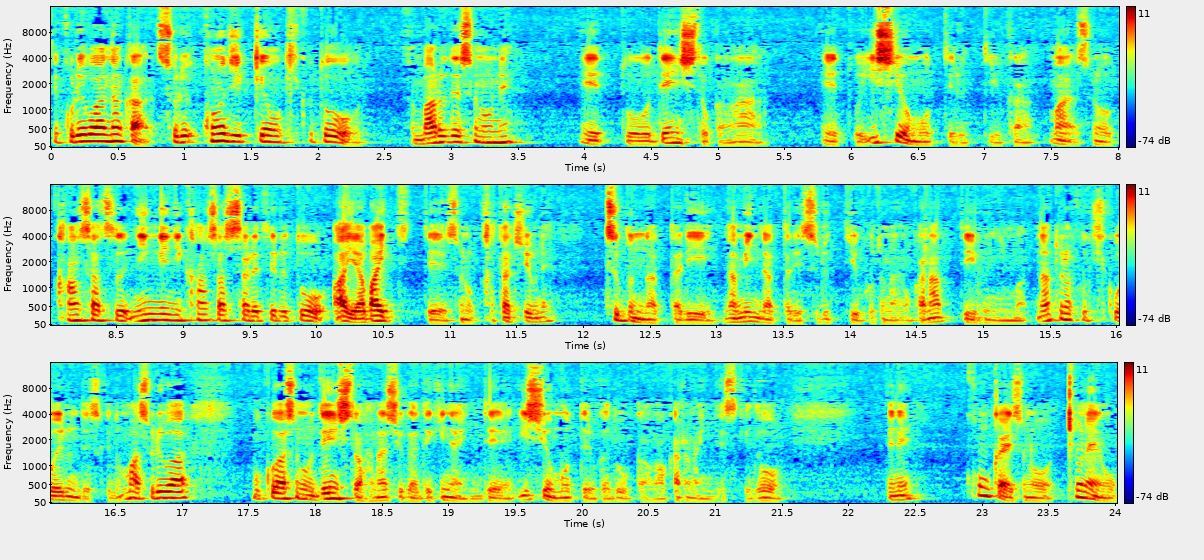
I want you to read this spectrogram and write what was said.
でこれはなんかそれこの実験を聞くとまるでそのねえっ、と電子とかが、えっ、と意思を持ってるっていうかまあその観察人間に観察されてるとあやばいって言ってその形をね粒になったり波になったりするっていうことなのかなっていうふうに、まあ、なんとなく聞こえるんですけどまあそれは僕はその電子と話ができないんで意思を持ってるかどうかは分からないんですけどでね今回その去年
